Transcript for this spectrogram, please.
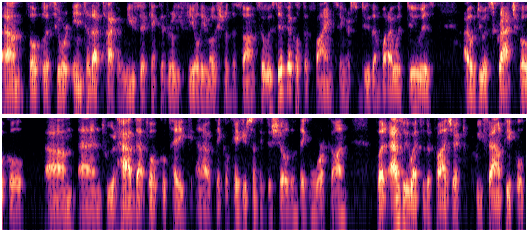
um, vocalists who were into that type of music and could really feel the emotion of the song. So it was difficult to find singers to do them. What I would do is I would do a scratch vocal um, and we would have that vocal take, and I would think, okay, here's something to show them they can work on. But as we went through the project, we found people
